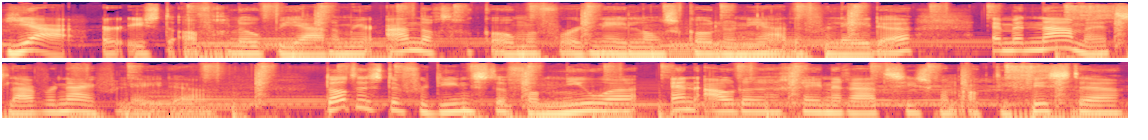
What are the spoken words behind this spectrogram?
Ja, er is de afgelopen jaren meer aandacht gekomen voor het Nederlands koloniale verleden en met name het slavernijverleden. Dat is de verdienste van nieuwe en oudere generaties van activisten,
